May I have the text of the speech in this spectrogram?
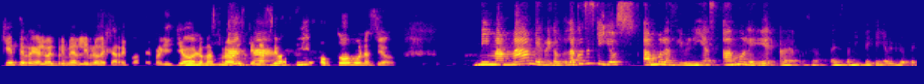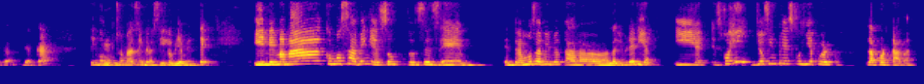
¿Quién te regaló el primer libro de Harry Potter? Porque yo lo más probable es que nació así o cómo nació. Mi mamá me regaló. La cosa es que yo amo las librerías, amo leer. Ah, o sea, ahí está mi pequeña biblioteca de acá. Tengo mucho más en Brasil, obviamente. Y mi mamá, ¿cómo saben eso? Entonces, eh, entramos a, la, librería y escogí, yo siempre escogía por la portada.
